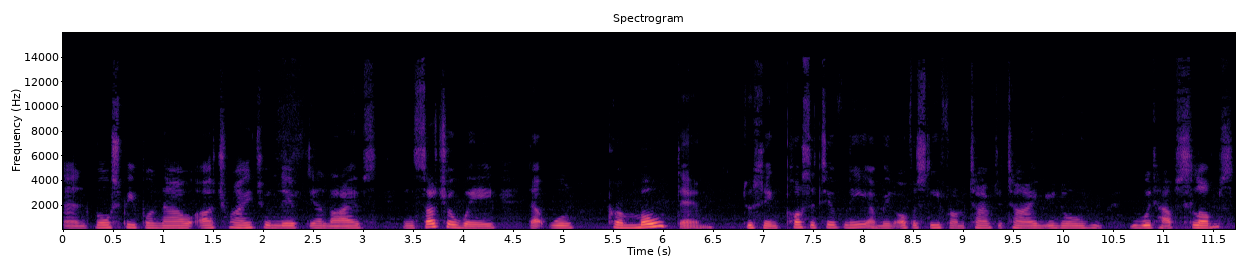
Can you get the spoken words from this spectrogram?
And most people now are trying to live their lives in such a way that will promote them to think positively. I mean, obviously, from time to time, you know, you, you would have slumps,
